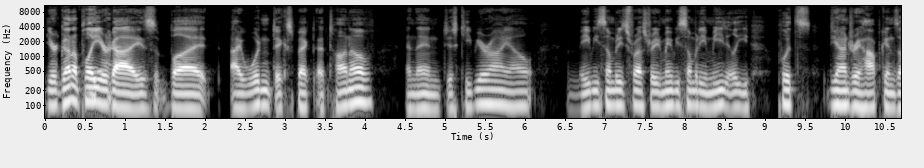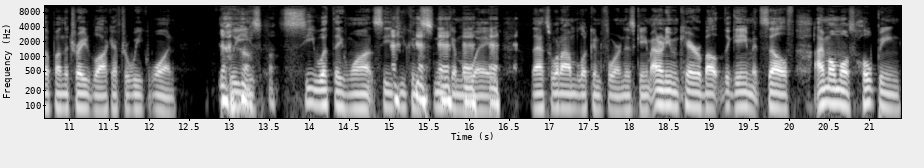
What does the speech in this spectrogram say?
you're going to play your guys, but I wouldn't expect a ton of, and then just keep your eye out. Maybe somebody's frustrated. Maybe somebody immediately puts DeAndre Hopkins up on the trade block after week one. Please see what they want. See if you can sneak him away. That's what I'm looking for in this game. I don't even care about the game itself. I'm almost hoping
